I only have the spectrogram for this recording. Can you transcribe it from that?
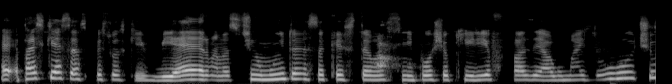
É, parece que essas pessoas que vieram, elas tinham muito essa questão assim, poxa, eu queria fazer algo mais útil,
